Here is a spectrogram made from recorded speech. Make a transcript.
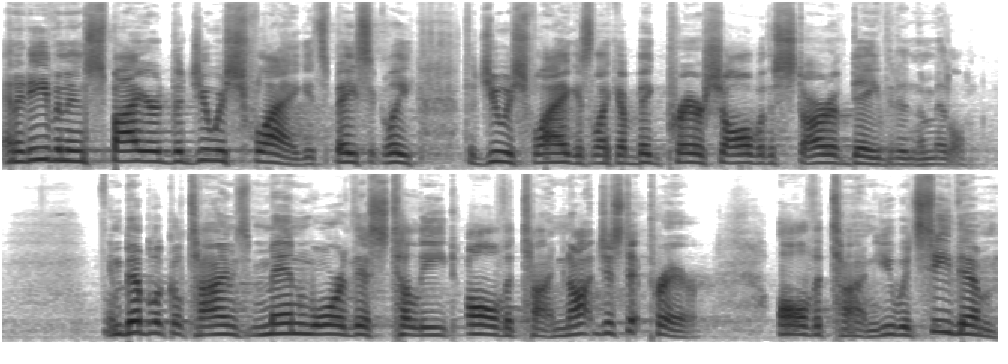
And it even inspired the Jewish flag. It's basically the Jewish flag is like a big prayer shawl with a Star of David in the middle. In biblical times, men wore this talit all the time, not just at prayer, all the time. You would see them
